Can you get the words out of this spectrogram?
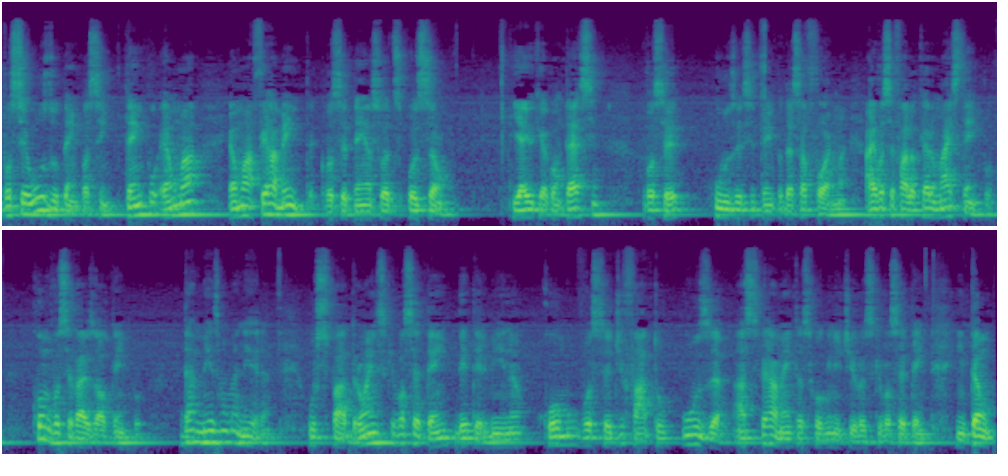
Você usa o tempo assim. Tempo é uma é uma ferramenta que você tem à sua disposição. E aí o que acontece? Você usa esse tempo dessa forma. Aí você fala, eu quero mais tempo. Como você vai usar o tempo? Da mesma maneira. Os padrões que você tem determinam como você de fato usa as ferramentas cognitivas que você tem. Então,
